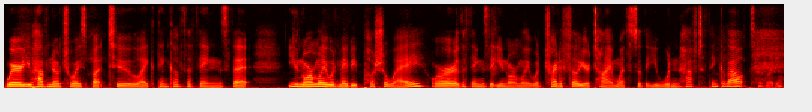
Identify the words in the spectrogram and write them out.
where you have no choice but to like think of the things that you normally would maybe push away or the things that you normally would try to fill your time with so that you wouldn't have to think about. Totally.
